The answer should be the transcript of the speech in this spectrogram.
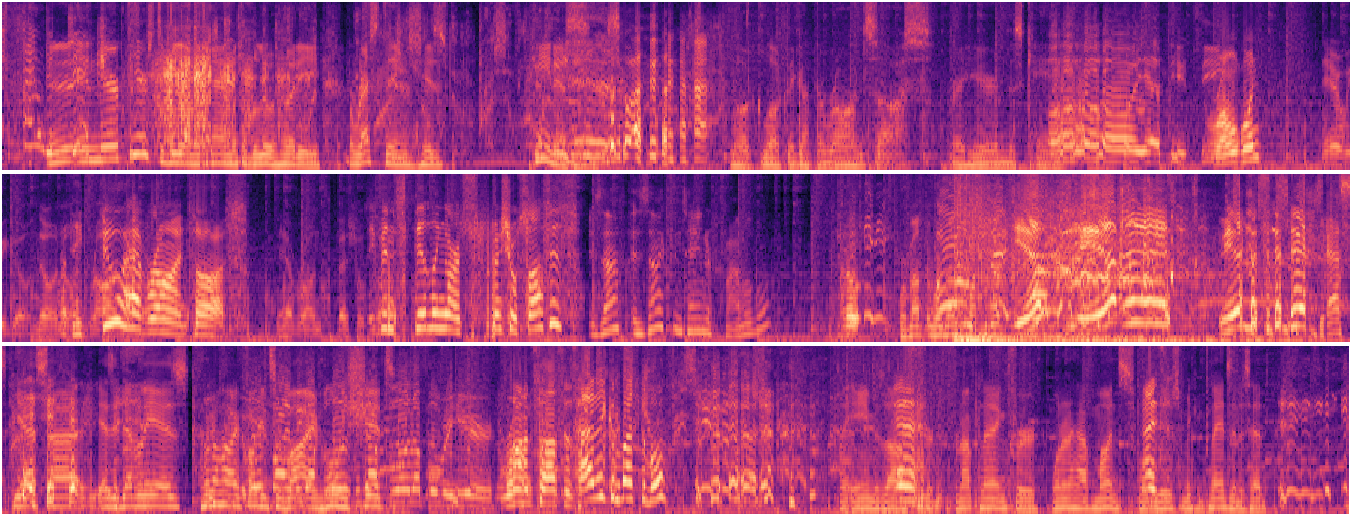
found a And, dick. and there appears to be a man with a blue hoodie resting his penis. Look, look, they got the Ron sauce right here in this can. Oh yeah, dude. See? Wrong one. There we go. No, no. But they Ron do have. Ron sauce. They have Ron special. They've sauce. been stealing our special sauces. Is that is that container flammable? I don't. We're about, To, we're about to oh, fuck it. Yep. Yep. Yes. Yes, yes, uh, yes, it definitely is. I don't know how I fucking fine, we got survived. blown- Holy shit. blown up over here. Ron sauce is highly combustible. My aim is off Yeah. for, for not playing for one and a half months while Nice. Blue's making plans in his head.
